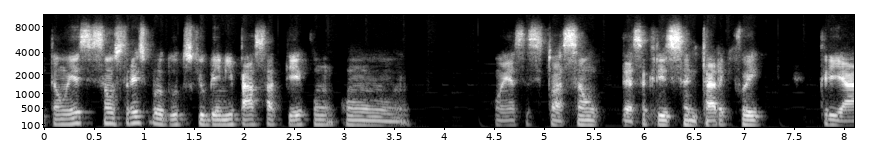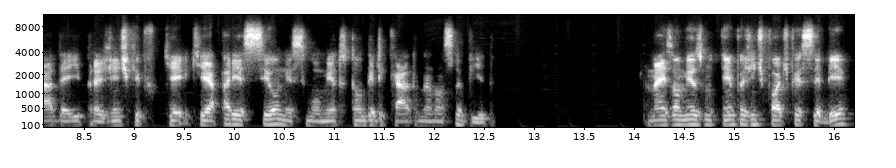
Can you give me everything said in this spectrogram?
Então, esses são os três produtos que o BNI passa a ter com, com, com essa situação dessa crise sanitária que foi criada aí para a gente, que, que, que apareceu nesse momento tão delicado na nossa vida. Mas, ao mesmo tempo, a gente pode perceber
